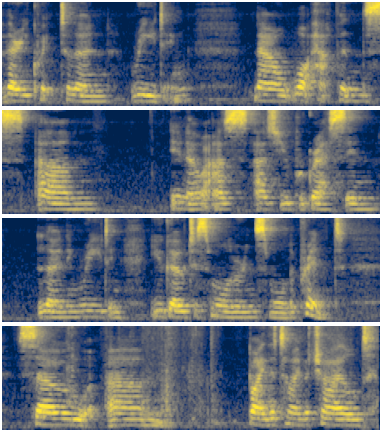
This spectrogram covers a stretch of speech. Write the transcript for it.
very quick to learn reading. Now what happens um, you know, as, as you progress in learning reading, you go to smaller and smaller print. So um, by the time a child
